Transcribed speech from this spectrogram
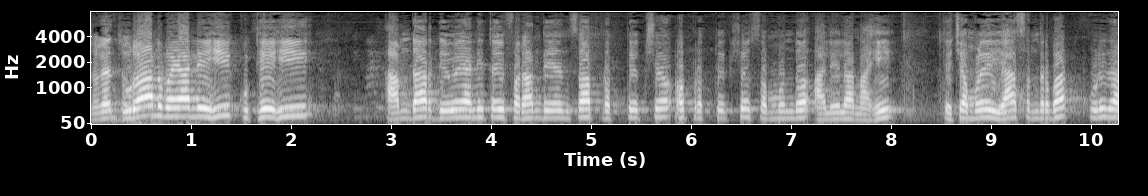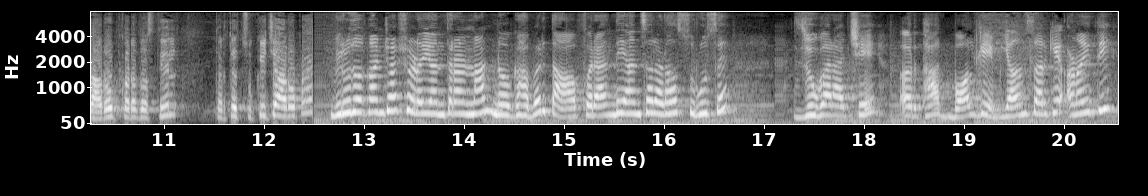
सगळ्यांचं दुरान्वयानेही कुठेही आमदार देवयानीताई फरांदे यांचा प्रत्यक्ष अप्रत्यक्ष संबंध आलेला नाही. त्याच्यामुळे या संदर्भात कोणी जर आरोप करत असतील तर ते चुकीचे आरोप आहे विरोधकांच्या षडयंत्रांना न घाबरता फरांदे यांचा लढा सुरूच आहे. जुगाराचे अर्थात बॉल गेम यांसारखे अनैतिक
